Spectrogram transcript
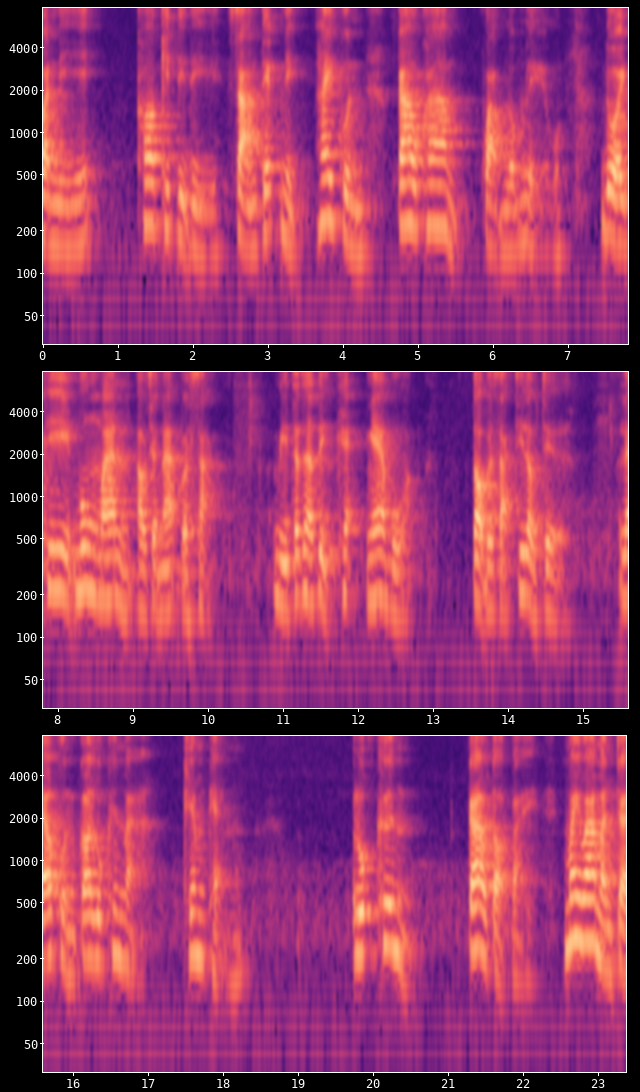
วันนี้ ข้อคิดดีๆ 3 เทคนิคให้คุณก้าวข้ามความล้มเหลว โดยที่มุ่งมั่นเอาชนะอุปสรรค มีทัศนคติแค่แง่บวก ต่ออุปสรรคที่เราเจอ แล้วคุณก็ลุกขึ้นมา เข้มแข็ง ลุกขึ้น ก้าวต่อไป ไม่ว่ามันจะ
